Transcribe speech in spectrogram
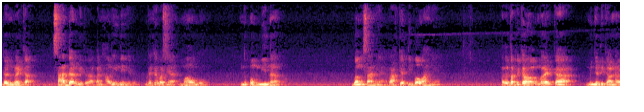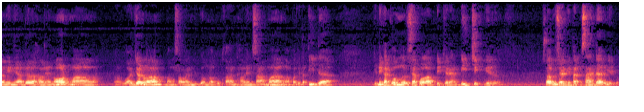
dan mereka sadar gitu akan hal ini gitu mereka pasti mau Bung, untuk membina bangsanya rakyat di bawahnya Nah, tetapi kalau mereka menjadikan hal ini adalah hal yang normal eh, wajar lah bangsa lain juga melakukan hal yang sama mengapa kita tidak? Ini kan kalau menurut saya pola pikir yang picik gitu. Seharusnya kita sadar gitu.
